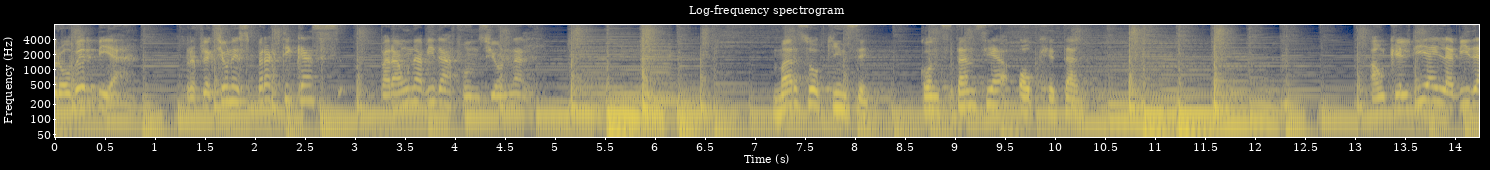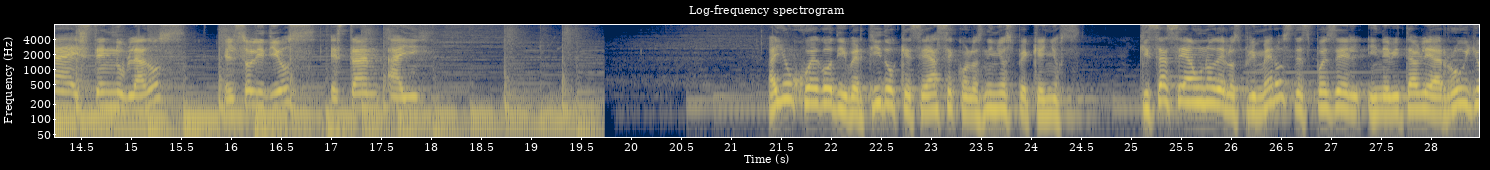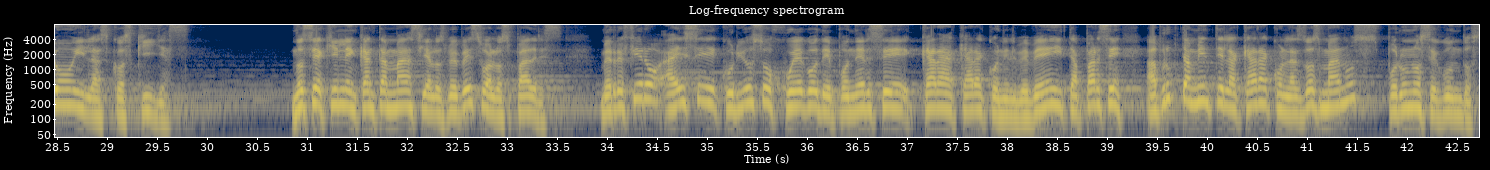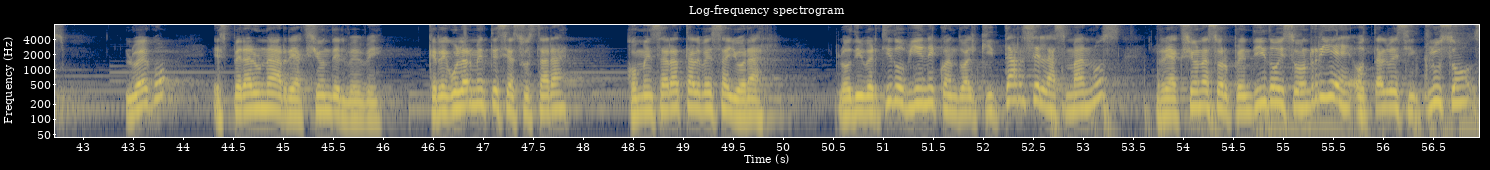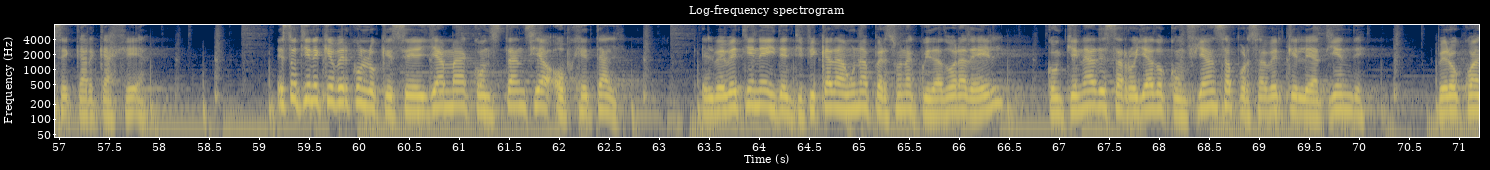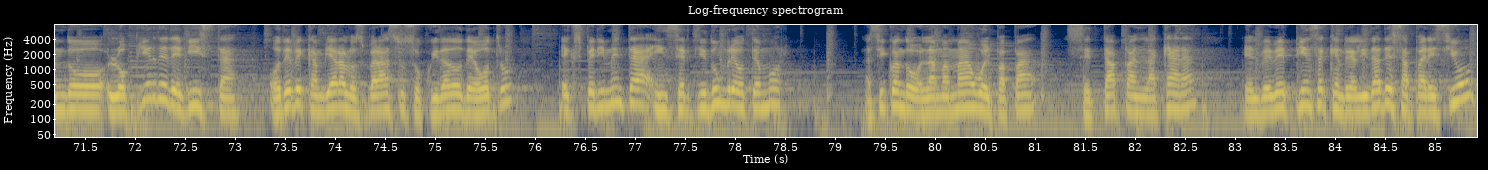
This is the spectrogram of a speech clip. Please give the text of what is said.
Proverbia. Reflexiones prácticas para una vida funcional. Marzo 15. Constancia objetal. Aunque el día y la vida estén nublados, el sol y Dios están ahí. Hay un juego divertido que se hace con los niños pequeños. Quizás sea uno de los primeros después del inevitable arrullo y las cosquillas. No sé a quién le encanta más, si a los bebés o a los padres. Me refiero a ese curioso juego de ponerse cara a cara con el bebé y taparse abruptamente la cara con las dos manos por unos segundos. Luego, esperar una reacción del bebé, que regularmente se asustará, comenzará tal vez a llorar. Lo divertido viene cuando al quitarse las manos, reacciona sorprendido y sonríe o tal vez incluso se carcajea. Esto tiene que ver con lo que se llama constancia objetal. El bebé tiene identificada a una persona cuidadora de él con quien ha desarrollado confianza por saber que le atiende. Pero cuando lo pierde de vista o debe cambiar a los brazos o cuidado de otro, experimenta incertidumbre o temor. Así cuando la mamá o el papá se tapan la cara, el bebé piensa que en realidad desapareció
